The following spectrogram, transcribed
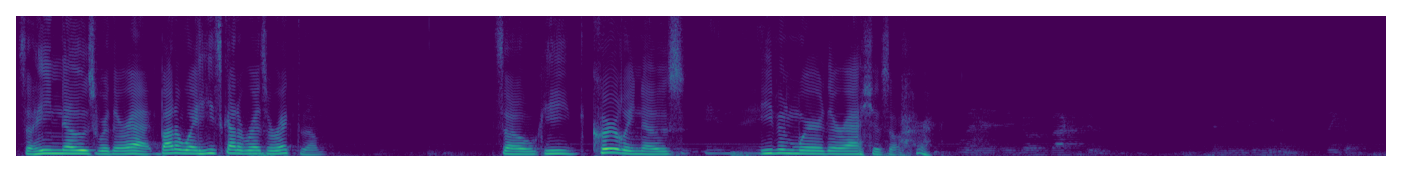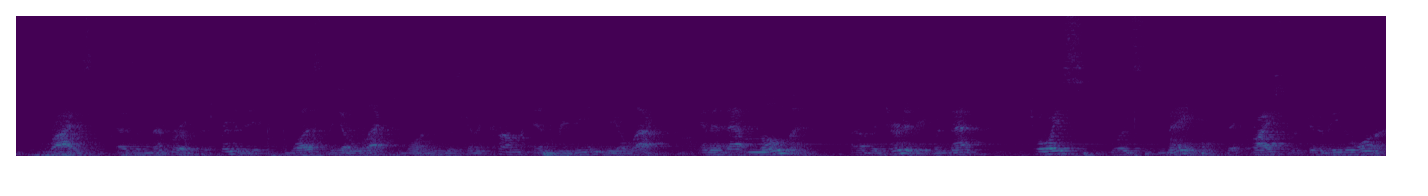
so he knows where they're at. By the way, he's got to resurrect them, so he clearly knows even where their ashes are. When it, it goes back to, I mean, you can even think of Christ as a member of the Trinity, was the elect one who was gonna come and redeem the elect. And at that moment of eternity, when that choice was made, that Christ was gonna be the one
